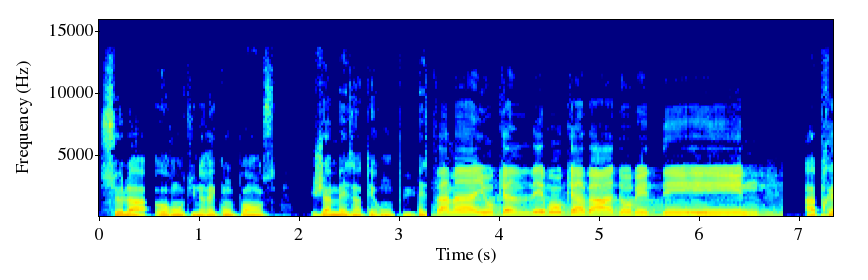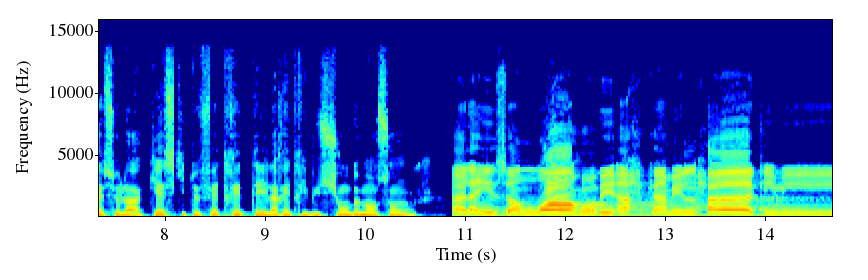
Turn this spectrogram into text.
ceux-là auront une récompense jamais interrompue. Après cela, qu'est-ce qui te fait traiter la rétribution de mensonge أليس الله بأحكم الحاكمين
